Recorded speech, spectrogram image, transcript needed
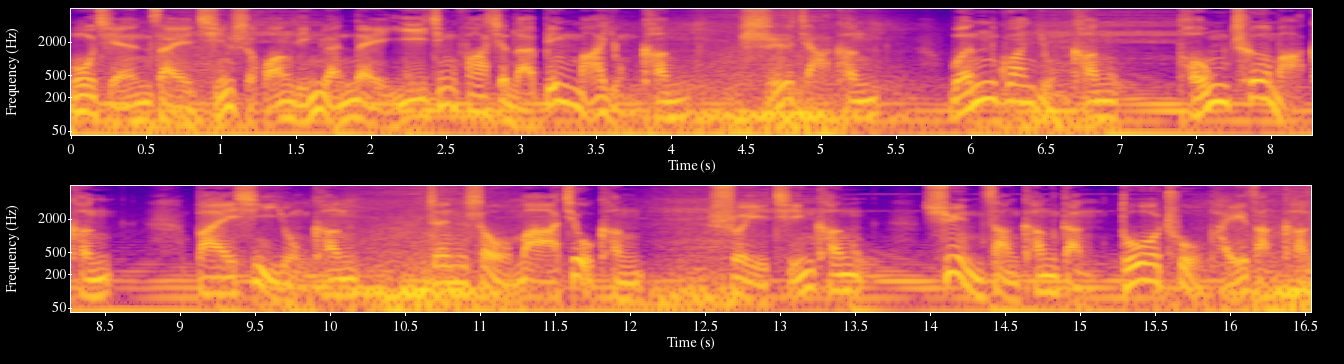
目前，在秦始皇陵园内已经发现了兵马俑坑、石甲坑、文官俑坑。铜车马坑、百戏俑坑、珍兽马厩坑、水禽坑、殉葬坑等多处陪葬坑，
